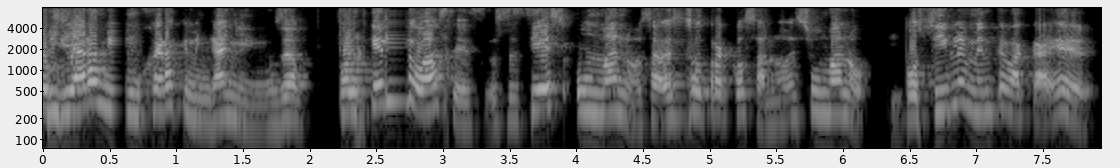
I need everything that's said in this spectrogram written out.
orillar a mi mujer a que me engañe, o sea, ¿por qué lo haces? O sea, si es humano, o sea, es otra cosa, ¿no? Es humano, posiblemente va a caer,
